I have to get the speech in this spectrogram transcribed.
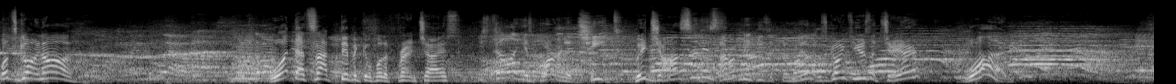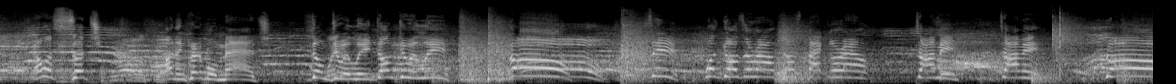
What's going on? What? That's not typical for the franchise. He's telling his partner to cheat. Lee Johnson is I don't think he's a familiar. He's going to use a chair? What? That was such an incredible match. Don't do it, Lee. Don't do it, Lee. Oh! See, what goes around comes back around. Tommy, Tommy. Go!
